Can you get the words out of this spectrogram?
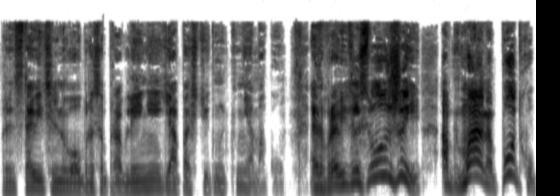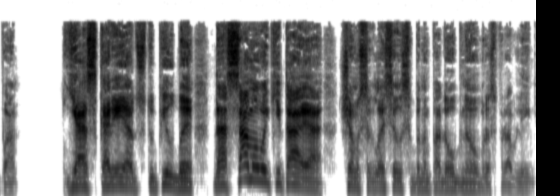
Представительного образа правления я постигнуть не могу. Это правительство лжи, обмана, подкупа. Я скорее отступил бы до самого Китая, чем согласился бы на подобный образ правления.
